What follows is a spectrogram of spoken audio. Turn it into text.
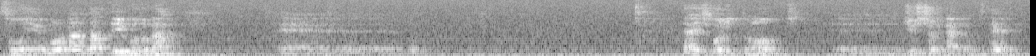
そういうものなんだっていうことが、えー、第一コリントの、えー、10章に書いてあるんですね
